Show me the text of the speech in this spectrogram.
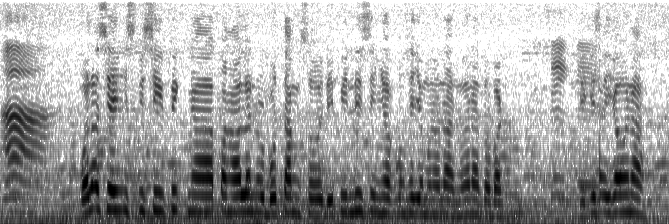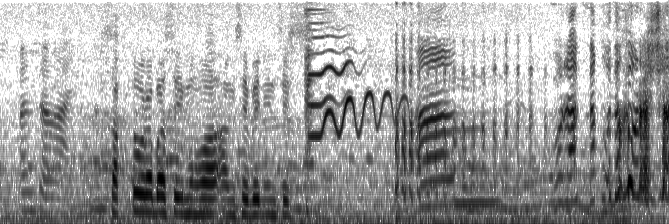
Ah, Wala siya specific nga pangalan or butang so depende sa inyo kung sa inyo muna muna to bag. sige. Sige, ikaw na. Pansaman. Sakto ra ba sa imuha ang 7 inches? Um, murag dako dako ra siya.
